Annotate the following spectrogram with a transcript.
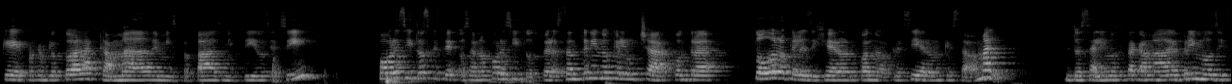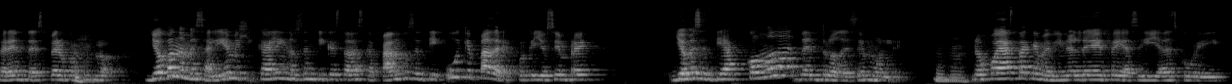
que, por ejemplo, toda la camada de mis papás, mis tíos y así, pobrecitos que, esté- o sea, no pobrecitos, pero están teniendo que luchar contra todo lo que les dijeron cuando crecieron que estaba mal. Entonces salimos esta camada de primos diferentes, pero por ejemplo, yo cuando me salí de Mexicali no sentí que estaba escapando, sentí, uy, qué padre, porque yo siempre, yo me sentía cómoda dentro de ese molde. No fue hasta que me vine el DF y así ya descubrí,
